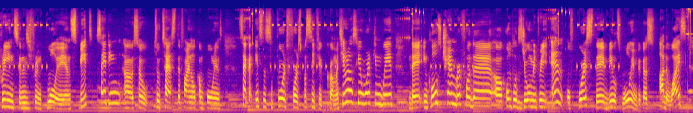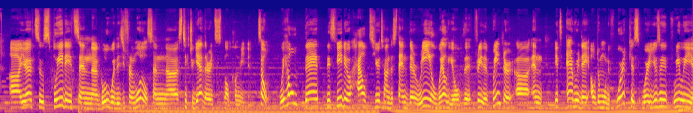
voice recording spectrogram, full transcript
print in different quality and speed setting, uh, so to test the final components. Second, it's the support for specific uh, materials you're working with, the enclosed chamber for the uh, complex geometry, and of course the build volume, because otherwise uh, you have to split it and uh, glue with the different models and uh, stick together. It's not convenient. So we hope that this video helped you to understand the real value of the 3D printer and its everyday automotive work, because we're using it really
